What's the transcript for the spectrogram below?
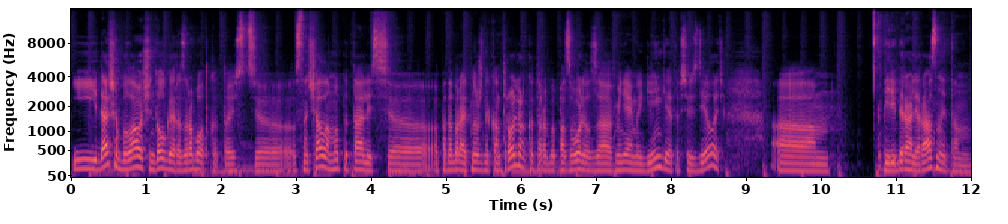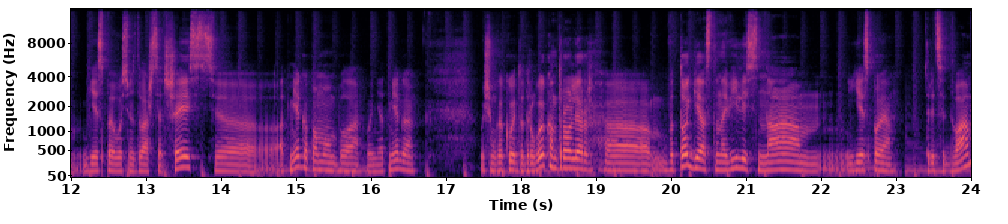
И дальше была очень долгая разработка. То есть э, сначала мы пытались э, подобрать нужный контроллер, который бы позволил за вменяемые деньги это все сделать. Перебирали разные, там ESP8266, э, от Мега, по-моему, была, ой, не от Мега, в общем, какой-то другой контроллер. В итоге остановились на ESP32,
